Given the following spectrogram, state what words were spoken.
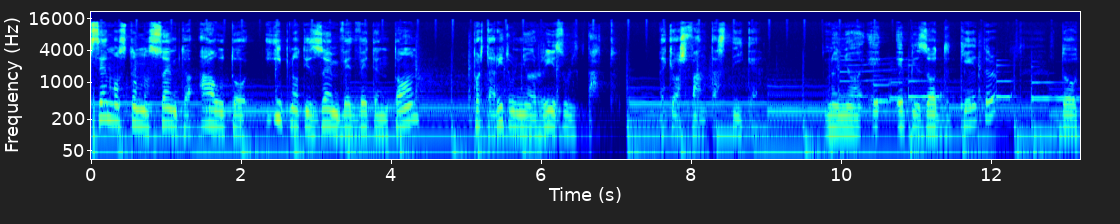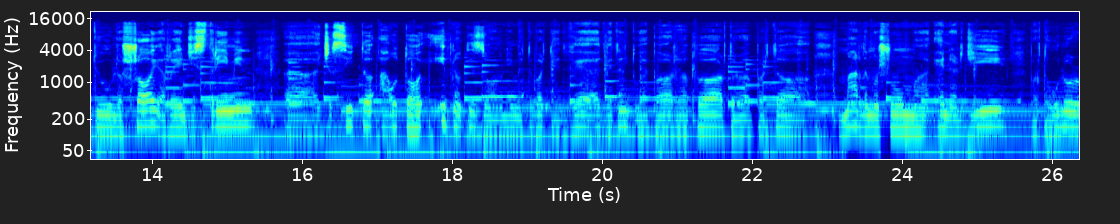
pse mos të mësojmë të autohipnotizojmë vetveten tonë për të arritur një rezultat? Dhe kjo është fantastike. Në një e episod tjetër do t'ju lëshoj regjistrimin që si të autohipnotizoni me të vërtetë vetveten tuaj për për të për të marrë dhe më shumë energji për të ulur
